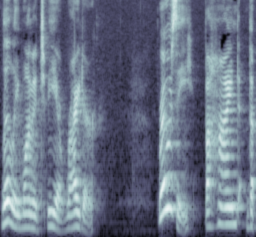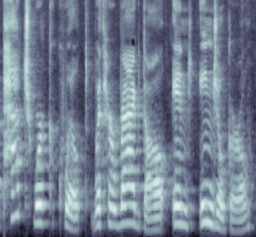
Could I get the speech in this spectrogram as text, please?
Lily wanted to be a writer. Rosie behind the patchwork quilt with her rag doll angel girl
